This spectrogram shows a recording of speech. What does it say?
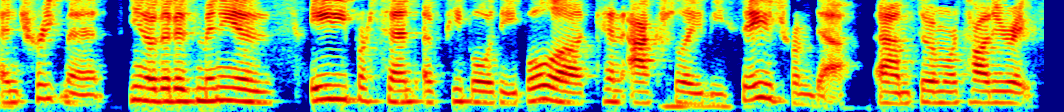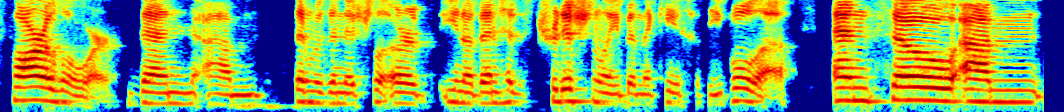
and treatment, you know, that as many as 80% of people with Ebola can actually be saved from death. Um, so a mortality rate far lower than um, than was initially, or you know, than has traditionally been the case with Ebola. And so, um,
